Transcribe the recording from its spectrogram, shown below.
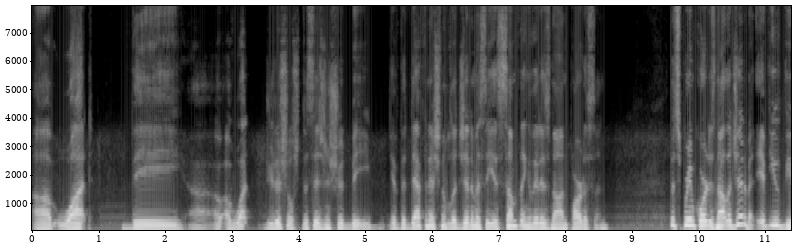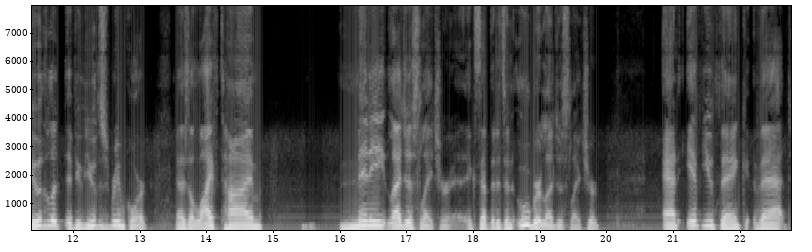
of what the uh, of what judicial decisions should be. If the definition of legitimacy is something that is nonpartisan, the Supreme Court is not legitimate. If you view the if you view the Supreme Court as a lifetime mini legislature, except that it's an uber legislature, and if you think that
